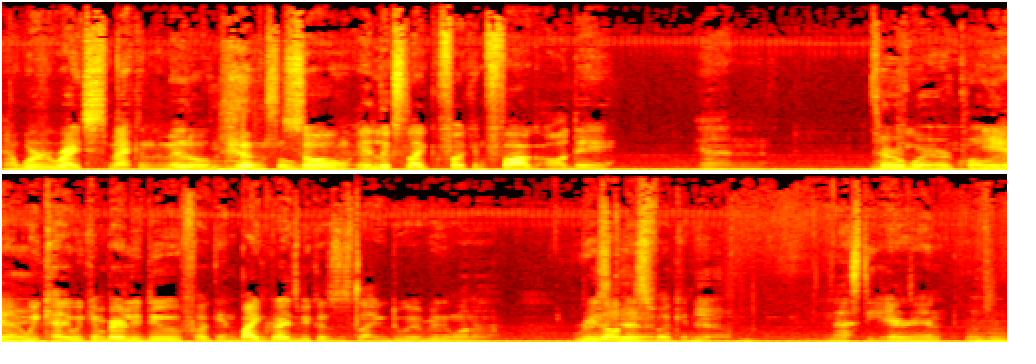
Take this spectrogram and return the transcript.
and we're right smack in the middle. Yeah. So, so it looks like fucking fog all day, and terrible can- air quality. Yeah, we can we can barely do fucking bike rides because it's like, do we really want to breathe all this fucking Yeah. nasty air in? hmm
